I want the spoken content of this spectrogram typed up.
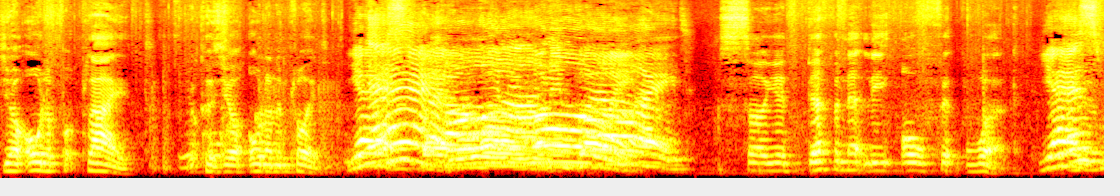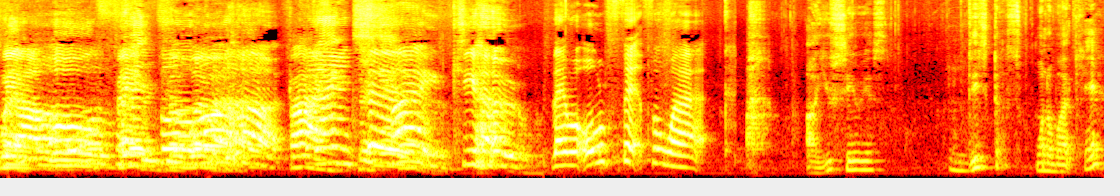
you're all applied because you're all unemployed? Yes, All unemployed. So you're definitely all fit for work. Yes, we are all fit for work. Thank Thank you. They were all fit for work. Are you serious? Mm. These guys want to work here?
